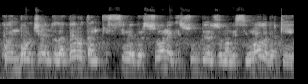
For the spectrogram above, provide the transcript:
coinvolgendo davvero tantissime persone che subito si sono messe in modo perché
